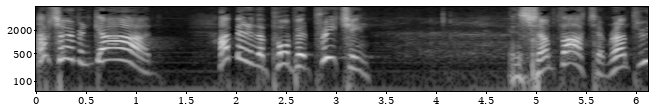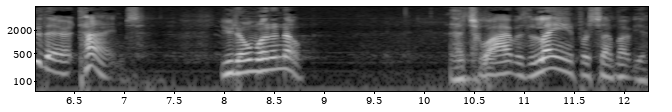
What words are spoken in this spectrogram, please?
I'm serving God. I've been in the pulpit preaching. And some thoughts have run through there at times. You don't want to know. That's why I was laying for some of you.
